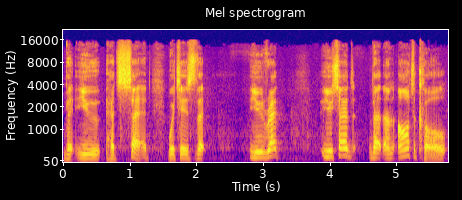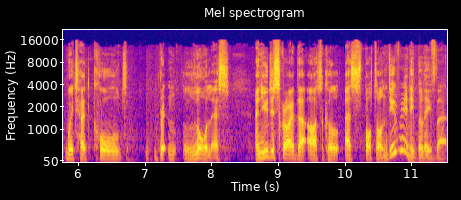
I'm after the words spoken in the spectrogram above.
that you had said, which is that you read, you said that an article which had called Britain lawless and you described that article as spot on. Do you really believe that?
